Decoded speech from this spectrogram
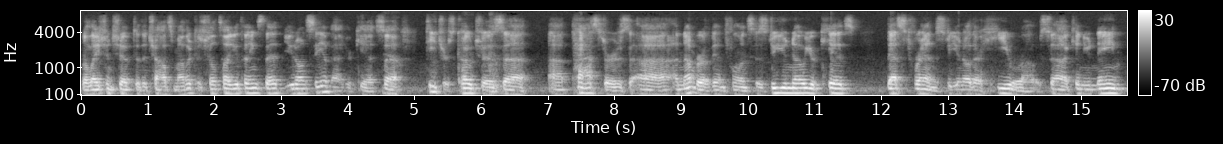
relationship to the child's mother, because she'll tell you things that you don't see about your kids. Uh, teachers, coaches, uh, uh, pastors, uh, a number of influences. Do you know your kids' best friends? Do you know their heroes? Uh, can you name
